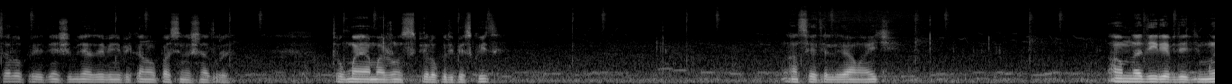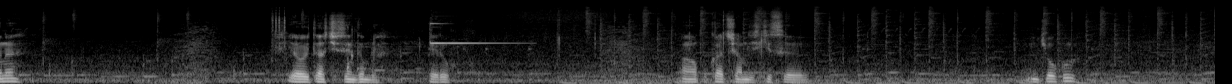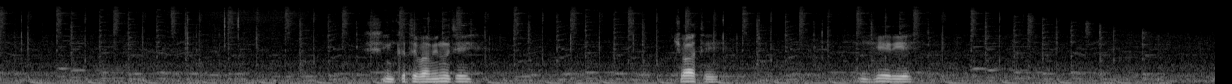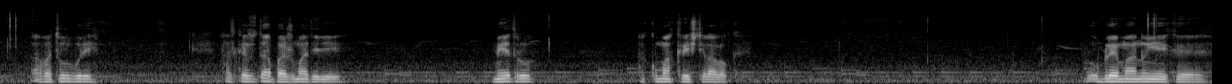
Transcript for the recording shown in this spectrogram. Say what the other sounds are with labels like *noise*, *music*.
Salut prieteni și bine ați revenit pe canalul Pasiune și Natură. Tocmai am ajuns pe locul de pescuit. Ansetele le am aici. Am nădire de din mână. Și ia uitați ce se întâmplă pe râu. Am apucat și am deschis uh, minciocul. Și în câteva minute cioate, Nigerie, apă tulbure, a scăzut apa jumate de metru, acum crește la loc. Problema nu e că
